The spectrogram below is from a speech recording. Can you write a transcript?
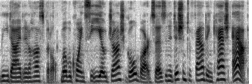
Lee died at a hospital. MobileCoin CEO Josh Goldbard says in addition to founding Cash App,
